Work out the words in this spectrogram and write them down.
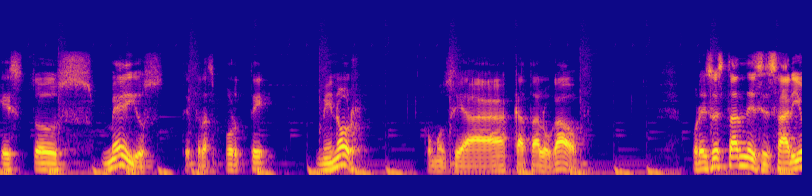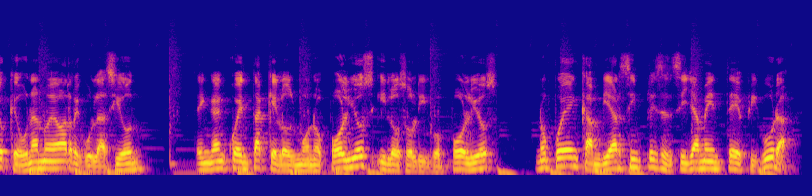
estos medios de transporte menor, como se ha catalogado. Por eso es tan necesario que una nueva regulación tenga en cuenta que los monopolios y los oligopolios no pueden cambiar simple y sencillamente de figura.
